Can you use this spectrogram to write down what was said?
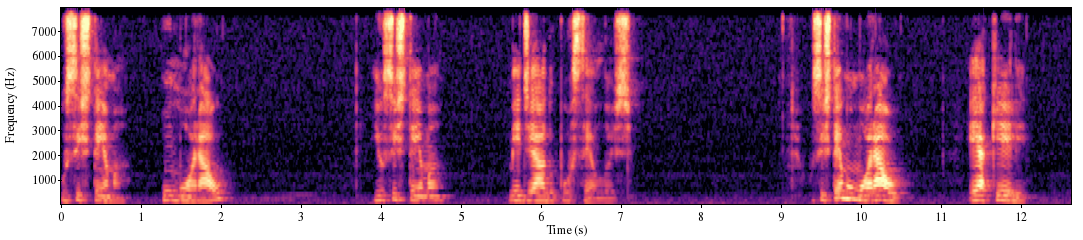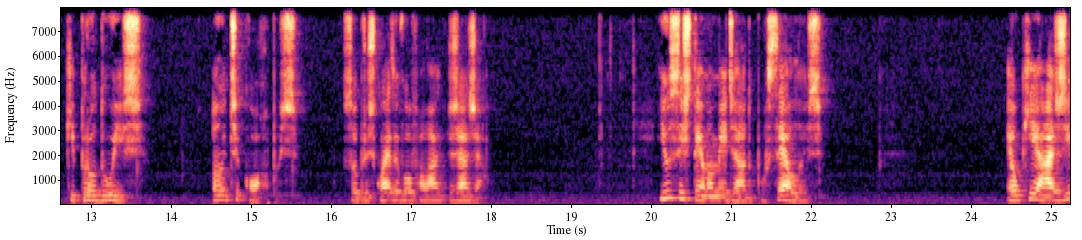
o sistema humoral e o sistema mediado por células. O sistema humoral é aquele que produz anticorpos, sobre os quais eu vou falar já já. E o sistema mediado por células é o que age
